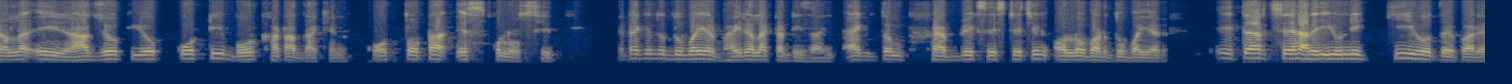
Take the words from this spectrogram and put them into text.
মার্শাল্লাহ এই রাজকীয় কোটি বোরখাটা দেখেন কতটা এক্সক্লুসিভ এটা কিন্তু দুবাইয়ের ভাইরাল একটা ডিজাইন একদম ফ্যাব্রিক্স স্টিচিং অল ওভার দুবাইয়ের। এটার চেয়ে আর ইউনিক কি হতে পারে?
